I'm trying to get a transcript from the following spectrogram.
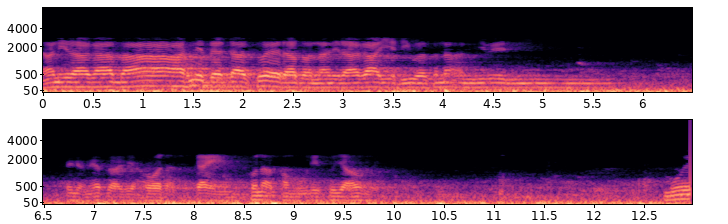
နာနိရာဂသာနှစ်သက်တဆွဲရသောနာနိရာဂဤဒီဝသနာအမည်ပဲဒီအဲ ကြောင့်မြတ်စွာဘုရားဟောတာကိုင်းခုနဆောင်မှုလေးဆိုကြအောင်မွေ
